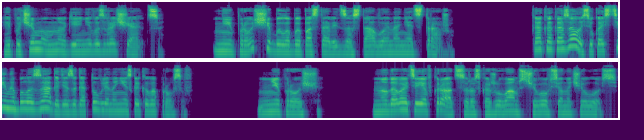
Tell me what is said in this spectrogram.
И почему многие не возвращаются? Не проще было бы поставить заставу и нанять стражу. Как оказалось, у Костины было загодя заготовлено несколько вопросов. Не проще. Но давайте я вкратце расскажу вам, с чего все началось.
